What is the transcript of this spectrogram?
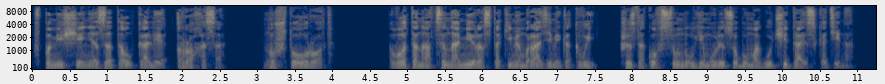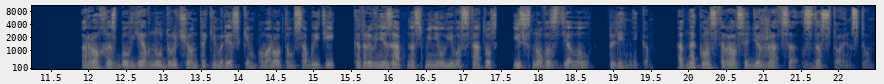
в помещение затолкали Рохаса. «Ну что, урод? Вот она, цена мира с такими мразями, как вы!» Шестаков сунул ему в лицо бумагу. «Читай, скотина!» Рохас был явно удручен таким резким поворотом событий, который внезапно сменил его статус и снова сделал пленником. Однако он старался держаться с достоинством.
